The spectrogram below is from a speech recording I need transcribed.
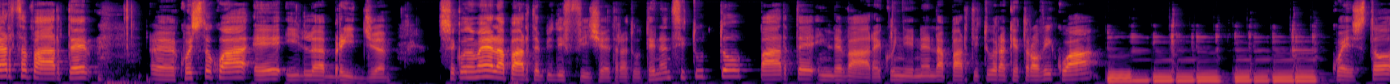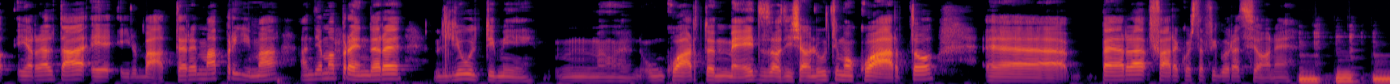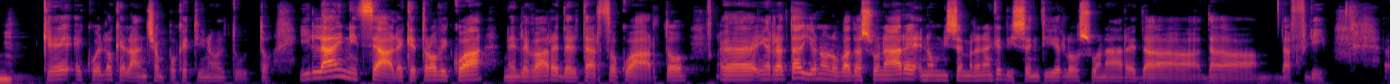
Terza parte, eh, questo qua è il bridge. Secondo me è la parte più difficile tra tutte. Innanzitutto parte in levare, quindi nella partitura che trovi qua, questo in realtà è il battere, ma prima andiamo a prendere gli ultimi mm, un quarto e mezzo, diciamo l'ultimo quarto, eh, per fare questa figurazione che è quello che lancia un pochettino il tutto. Il La iniziale che trovi qua nelle varie del terzo quarto, eh, in realtà io non lo vado a suonare e non mi sembra neanche di sentirlo suonare da, da, da Flea.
